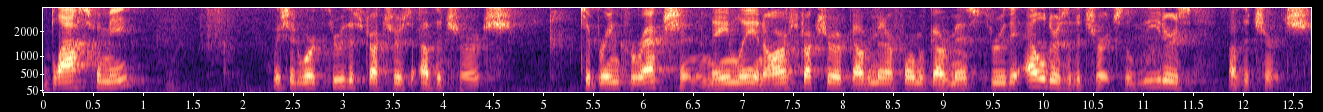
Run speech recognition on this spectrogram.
blasphemy, we should work through the structures of the church to bring correction, and namely, in our structure of government, our form of government, is through the elders of the church, the leaders of the church.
